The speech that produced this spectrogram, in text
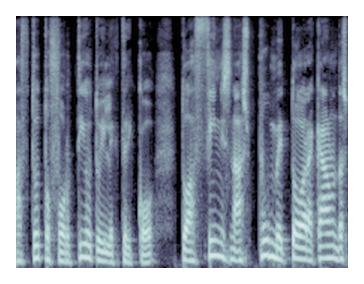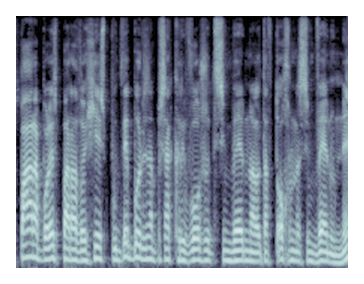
αυτό το φορτίο το ηλεκτρικό το αφήνεις να ας πούμε τώρα κάνοντας πάρα πολλές παραδοχές που δεν μπορείς να πεις ακριβώς ότι συμβαίνουν αλλά ταυτόχρονα συμβαίνουν ναι.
